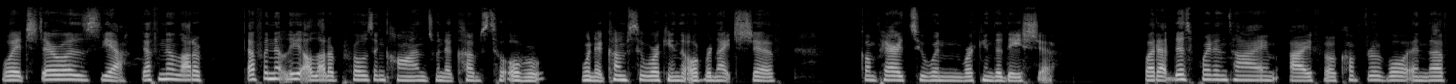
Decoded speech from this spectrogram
which there was, yeah, definitely a lot of, definitely a lot of pros and cons when it comes to over, when it comes to working the overnight shift compared to when working the day shift. But at this point in time, I feel comfortable enough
